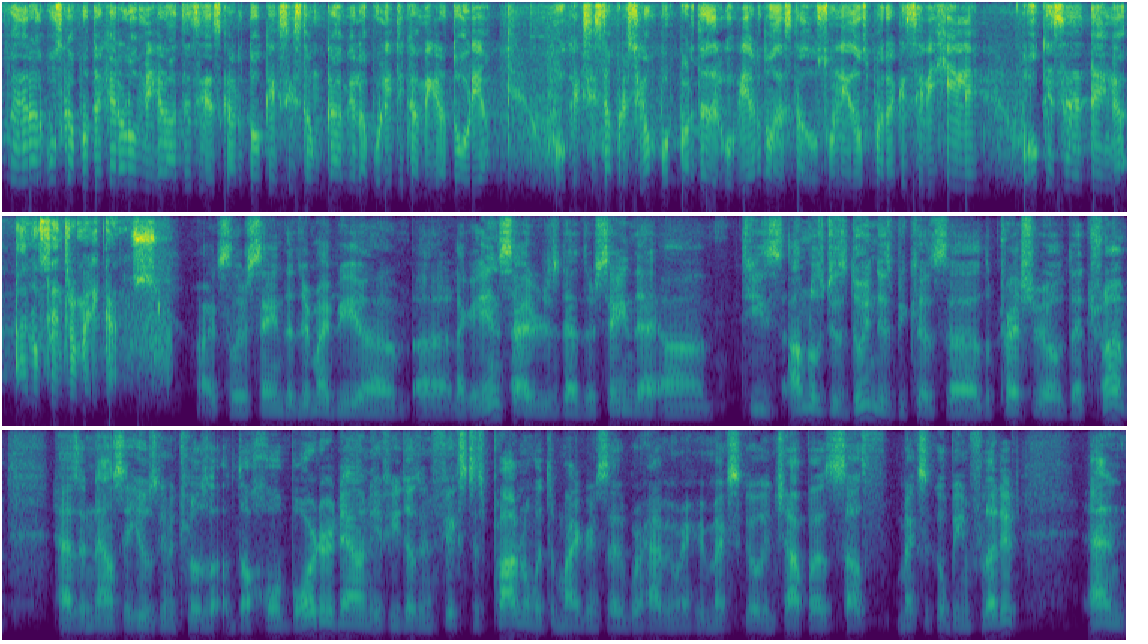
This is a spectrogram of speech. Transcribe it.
Federal busca proteger a los migrantes y descartó que exista un cambio en la política migratoria o que exista presión por parte del gobierno de Estados Unidos para que se vigile o que se detenga a los centroamericanos. All right, so they're saying that there might be uh, uh, like insiders that they're saying that um, he's AMLO's just doing this because uh, the pressure of that Trump has announced that he was going to close the whole border down if he doesn't fix this problem with the migrants that we're having right here in Mexico, in Chiapas, South Mexico being flooded, and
